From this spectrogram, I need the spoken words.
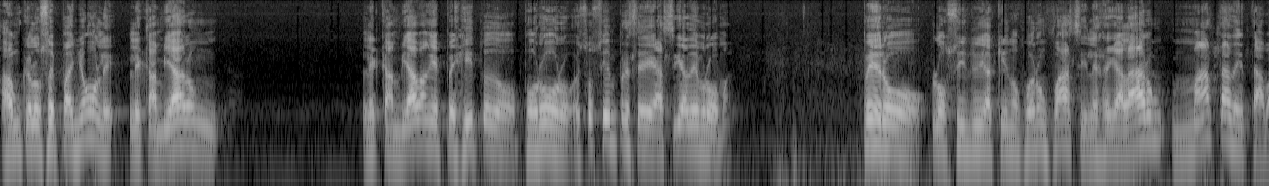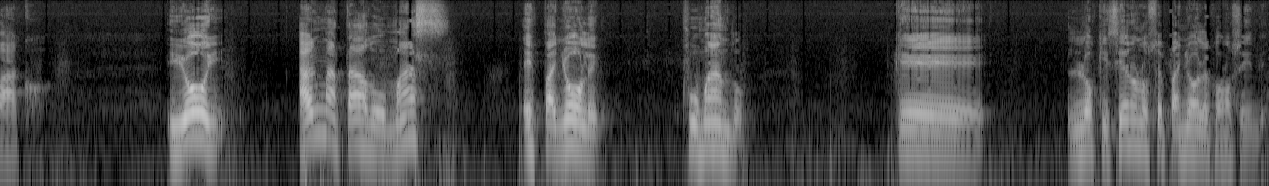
aunque los españoles le cambiaron, le cambiaban espejitos por oro, eso siempre se hacía de broma. Pero los indios de aquí no fueron fáciles, les regalaron mata de tabaco. Y hoy han matado más españoles fumando que lo que hicieron los españoles con los indios.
